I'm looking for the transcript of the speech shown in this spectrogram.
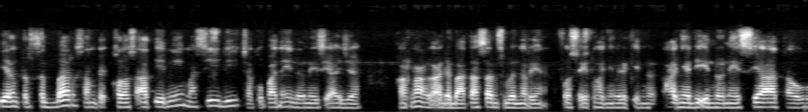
yang tersebar sampai kalau saat ini masih di cakupannya Indonesia aja. Karena nggak ada batasan sebenarnya. FOSE itu hanya milik hanya di Indonesia atau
